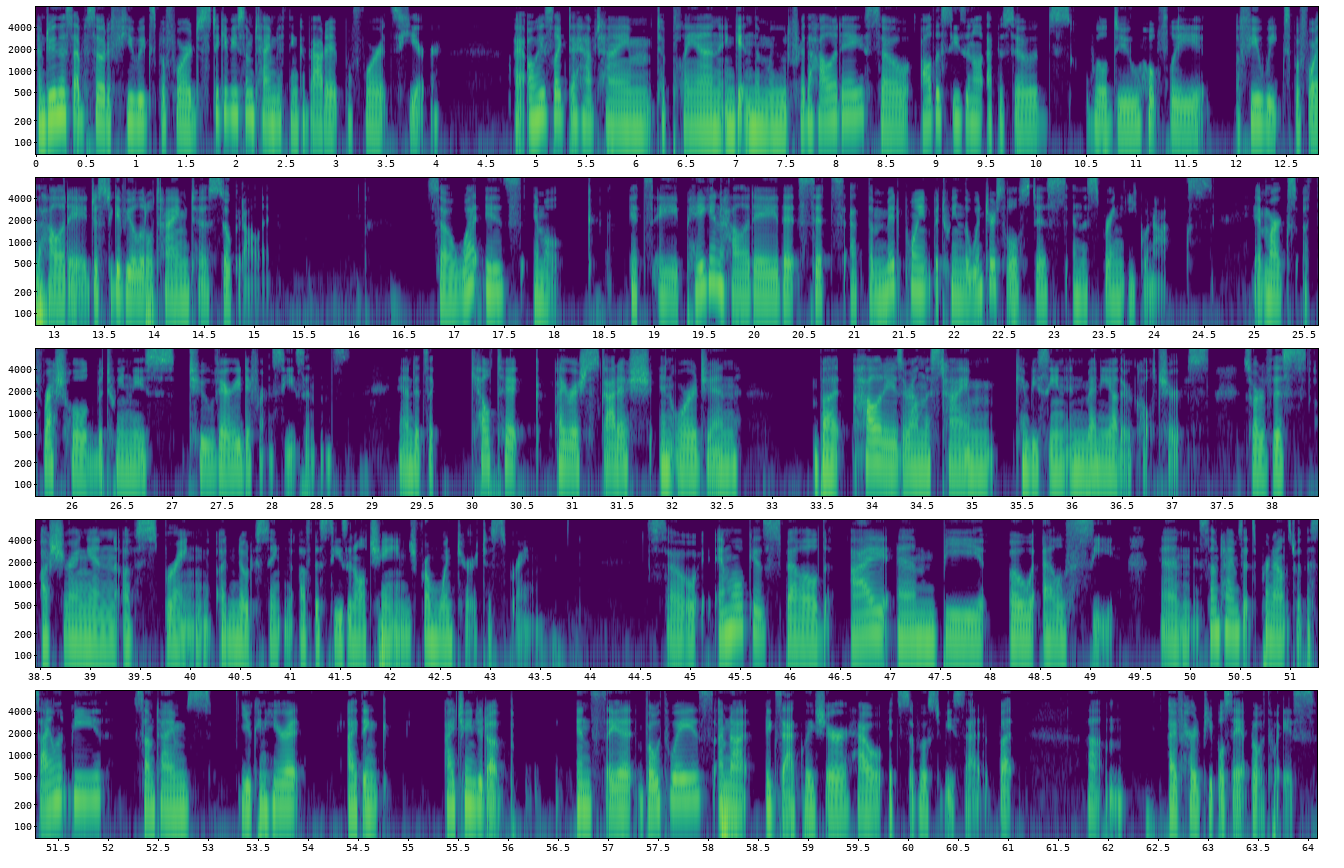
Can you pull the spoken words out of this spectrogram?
I'm doing this episode a few weeks before just to give you some time to think about it before it's here. I always like to have time to plan and get in the mood for the holiday, so all the seasonal episodes will do hopefully a few weeks before the holiday just to give you a little time to soak it all in. So, what is Imbolc? It's a pagan holiday that sits at the midpoint between the winter solstice and the spring equinox. It marks a threshold between these two very different seasons, and it's a Celtic, Irish, Scottish in origin, but holidays around this time can be seen in many other cultures. Sort of this ushering in of spring, a noticing of the seasonal change from winter to spring. So, Imbolc is spelled I M B O L C, and sometimes it's pronounced with a silent B, sometimes you can hear it. I think I change it up and say it both ways. I'm not exactly sure how it's supposed to be said, but um, I've heard people say it both ways.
